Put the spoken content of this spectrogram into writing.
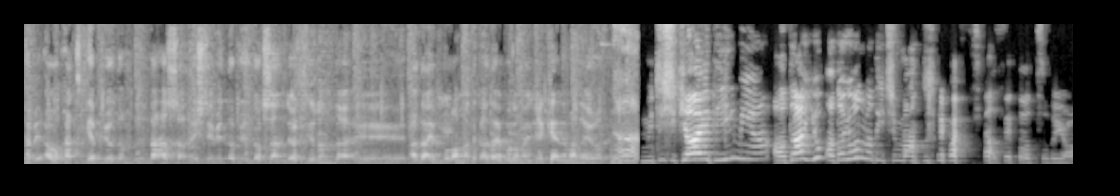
tabii avukatlık yapıyordum. Daha sonra işte 1994 yılında e, aday bulamadık. Aday bulamayınca kendim aday oldum. Müthiş hikaye değil mi ya? Aday yok. Aday olmadığı için Mansur Yavaş siyasete atılıyor.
